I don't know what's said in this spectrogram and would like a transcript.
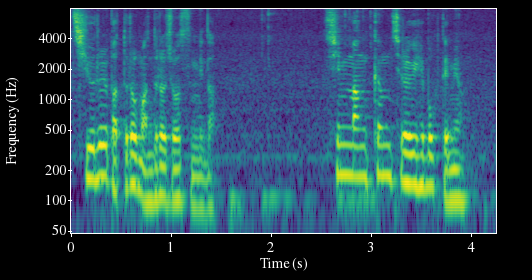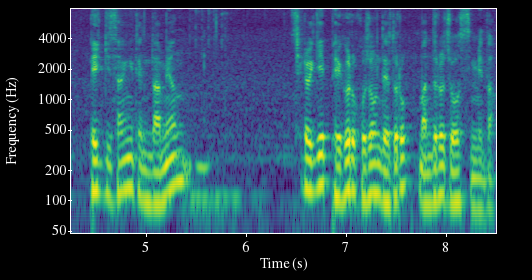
치유를 받도록 만들어 주었습니다. 10만큼 체력이 회복되며 100 이상이 된다면 체력이 100으로 고정되도록 만들어 주었습니다.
